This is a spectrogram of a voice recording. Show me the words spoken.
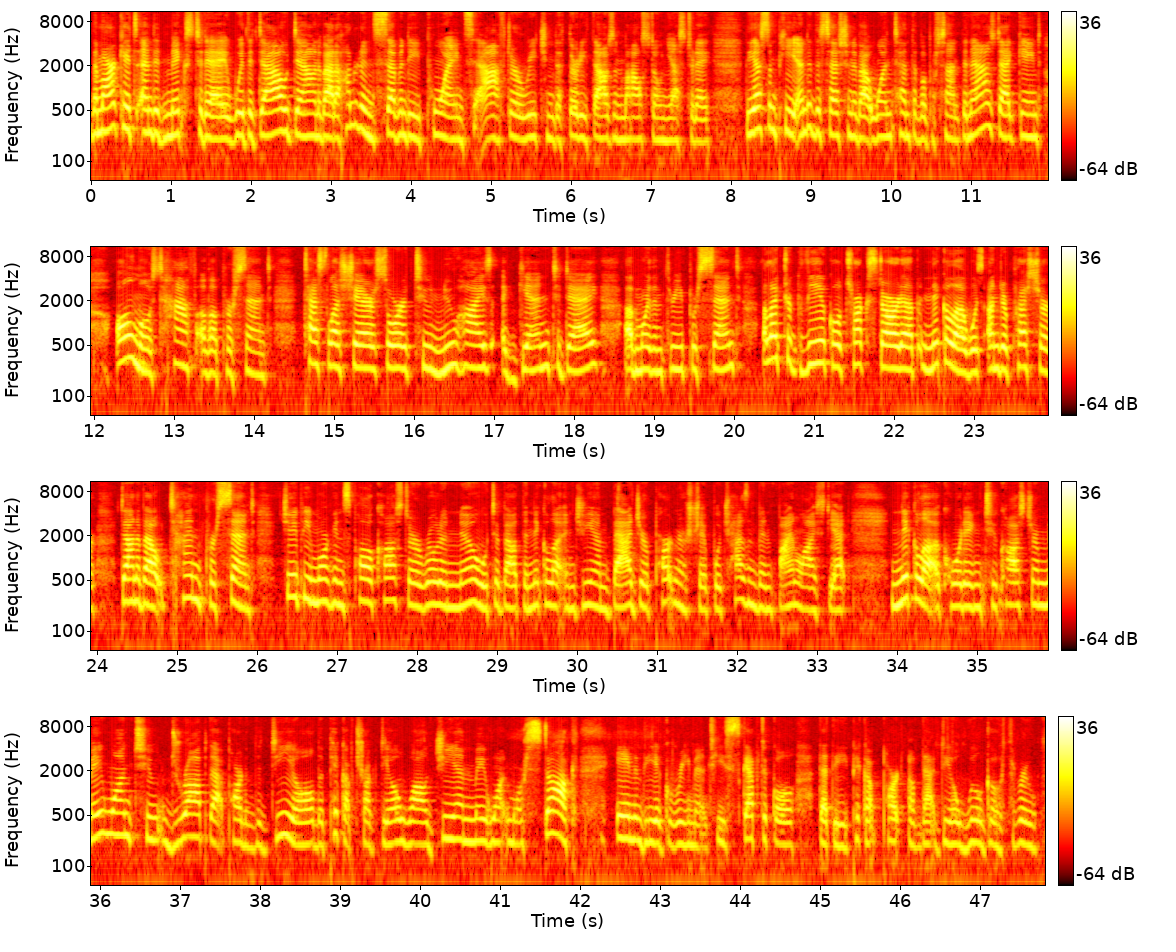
The markets ended mixed today with the Dow down about 170 points after reaching the 30,000 milestone yesterday. The S&P ended the session about one tenth of a percent. The Nasdaq gained almost half of a percent. Tesla shares soared to new highs again today, up more than 3%. Electric vehicle truck startup Nikola was under pressure, down about 10%. JP Morgan's Paul Coster wrote a note about the Nikola and GM Badger partnership, which hasn't been finalized yet. Nikola, according to Coster, may want to drop that part of the deal, the pickup truck deal, while GM may want more stock in the agreement. He's skeptical that the pickup part of that deal will go through.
